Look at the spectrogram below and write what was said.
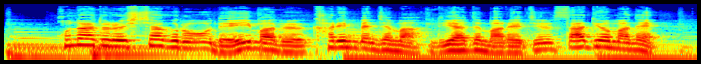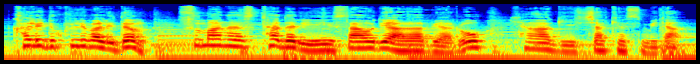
호날두를 시작으로 네이마르, 카림 벤제마, 리야드 마레즈, 사디오 마네, 칼리드 쿨리발리 등 수많은 스타들이 사우디아라비아로 향하기 시작했습니다.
